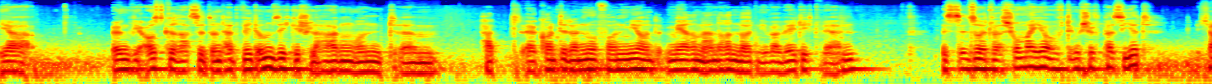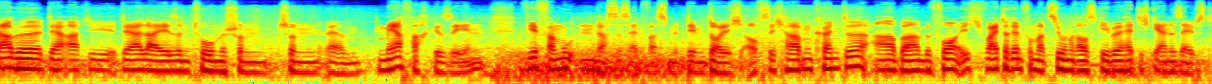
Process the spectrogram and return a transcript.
ja irgendwie ausgerastet und hat wild um sich geschlagen und ähm, hat, er konnte dann nur von mir und mehreren anderen Leuten überwältigt werden. Ist denn so etwas schon mal hier auf dem Schiff passiert? Ich habe derartige, derlei Symptome schon, schon ähm, mehrfach gesehen. Wir vermuten, dass es etwas mit dem Dolch auf sich haben könnte, aber bevor ich weitere Informationen rausgebe, hätte ich gerne selbst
